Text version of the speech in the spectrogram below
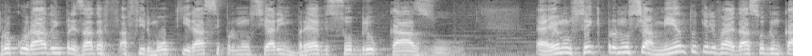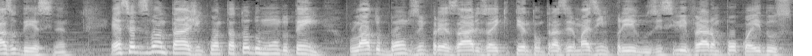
Procurado, o empresário afirmou que irá se pronunciar em breve sobre o caso. É, eu não sei que pronunciamento que ele vai dar sobre um caso desse, né? Essa é a desvantagem, enquanto tá todo mundo tem o lado bom dos empresários aí que tentam trazer mais empregos e se livrar um pouco aí dos,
